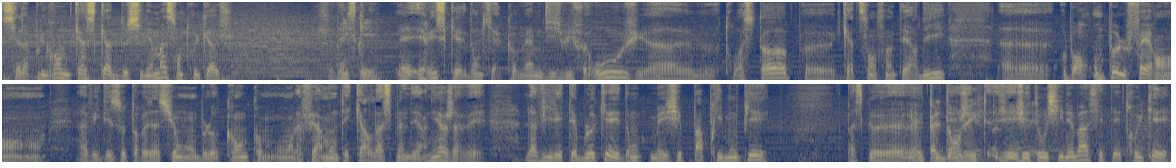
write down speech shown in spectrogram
C'est la plus grande cascade de cinéma sans trucage. Risqué. Et, risqué. Donc il y a quand même 18 feux rouges, il y a 3 euh, stops, 400 euh, interdits. Euh, bon, on peut le faire en, avec des autorisations en bloquant, comme on l'a fait à Monte-Carlo la semaine dernière. J'avais, la ville était bloquée, donc, mais j'ai pas pris mon pied parce que il avait pas le danger. J'étais au cinéma, c'était truqué.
